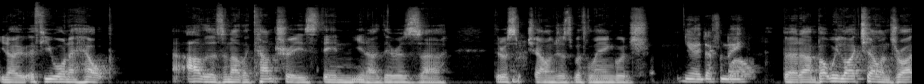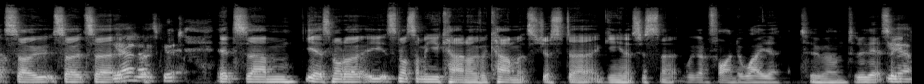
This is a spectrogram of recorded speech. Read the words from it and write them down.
you know, if you want to help others in other countries, then you know there is uh, there are some challenges with language. Yeah, definitely. Well, but um, but we like challenge, right? So so it's a yeah, no, it's good. It's um yeah, it's not a it's not something you can't overcome. It's just uh, again, it's just uh, we've got to find a way to to um, to do that. So yeah.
